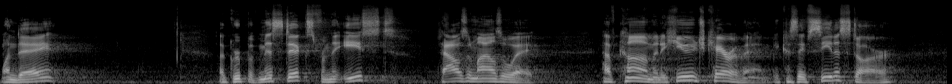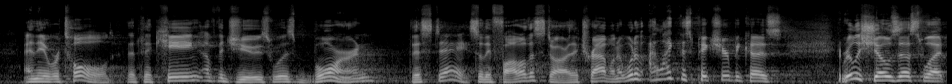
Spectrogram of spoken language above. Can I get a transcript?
One day, a group of mystics from the east, a thousand miles away, have come in a huge caravan because they've seen a star and they were told that the king of the Jews was born this day. So they follow the star, they travel. And it would have, I like this picture because it really shows us what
